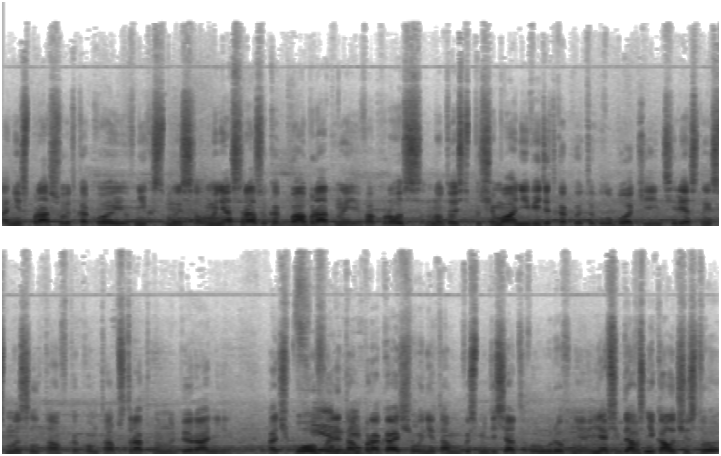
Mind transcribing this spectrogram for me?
они спрашивают, какой в них смысл. У меня сразу как бы обратный вопрос, ну, то есть, почему они видят какой-то глубокий, интересный смысл там в каком-то абстрактном набирании очков Ферме. или там прокачивание там 80 уровня. Меня всегда возникало чувство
